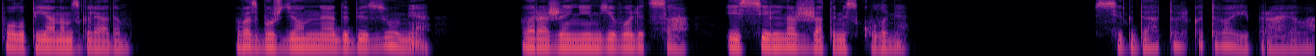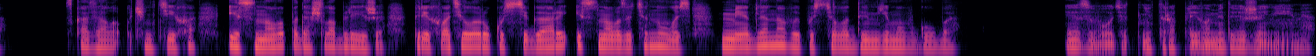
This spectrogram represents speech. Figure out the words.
полупьяным взглядом. Возбужденная до безумия, выражением его лица и сильно сжатыми скулами. «Всегда только твои правила», сказала очень тихо и снова подошла ближе, перехватила руку с сигарой и снова затянулась, медленно выпустила дым ему в губы. Изводит неторопливыми движениями.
